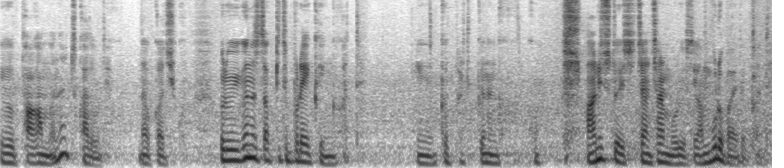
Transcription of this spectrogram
이거 박으면은 가도 되고 나까지고. 그리고 이거는 서킷 브레이크인 것 같아 이거 급할 때 끄는 것 같고. 아닐 수도 있어. 잘, 잘 모르겠어요. 안 물어봐야 될 것 같아.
